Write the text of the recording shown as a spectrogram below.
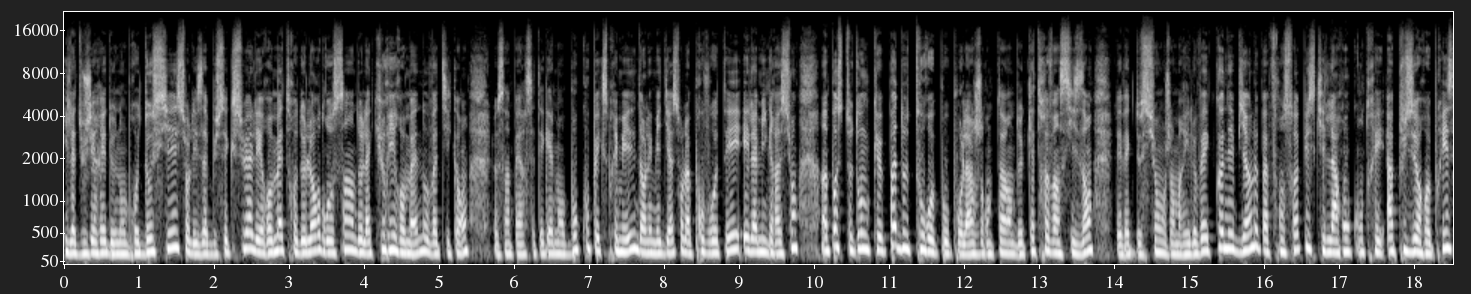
Il a dû gérer de nombreux dossiers sur les abus sexuels et remettre de l'ordre au sein de la curie romaine au Vatican. Le Saint-Père s'est également beaucoup exprimé dans les médias sur la pauvreté et la migration. Un poste donc pas de tout repos pour l'Argentin de 86 ans. L'évêque de Sion, Jean-Marie Levet, connaît bien le pape François puisqu'il l'a rencontré à plusieurs reprises.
